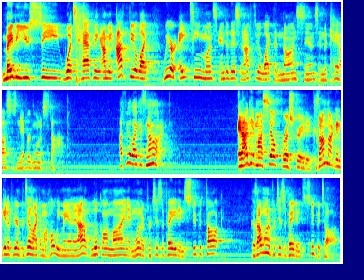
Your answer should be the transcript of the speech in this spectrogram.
Maybe you see what's happening. I mean, I feel like we are 18 months into this, and I feel like the nonsense and the chaos is never going to stop. I feel like it's not. And I get myself frustrated because I'm not going to get up here and pretend like I'm a holy man and I don't look online and want to participate in stupid talk because I want to participate in stupid talk.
